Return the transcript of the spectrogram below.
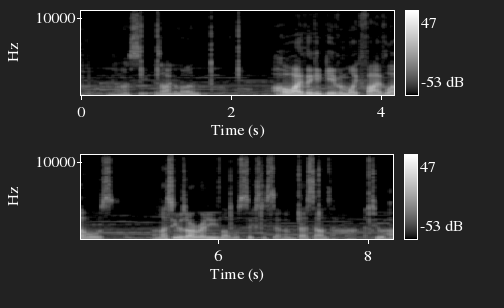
I want to see. Is Agumon... Oh, I think it gave him like five levels. Unless he was already level 67, but that sounds too high.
